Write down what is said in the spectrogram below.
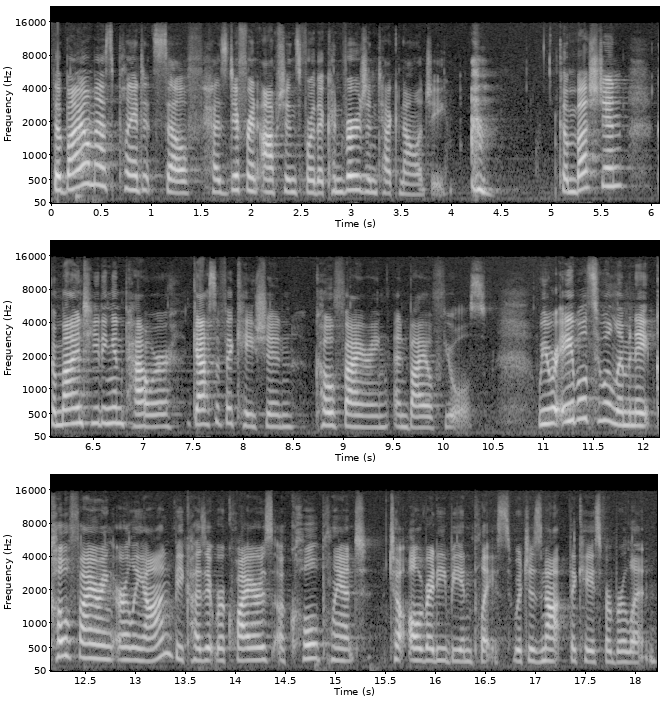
The biomass plant itself has different options for the conversion technology. Combustion, combined heating and power, gasification, co-firing, and biofuels. We were able to eliminate co-firing early on because it requires a coal plant to already be in place, which is not the case for Berlin.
